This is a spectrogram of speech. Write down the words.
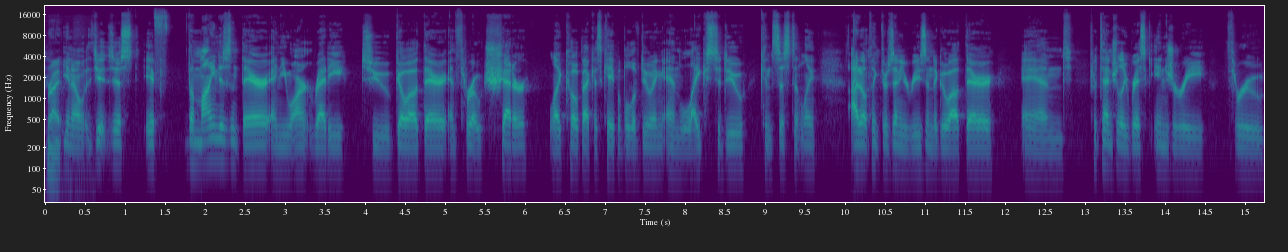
Right. You know, just if the mind isn't there and you aren't ready to go out there and throw cheddar like Kopech is capable of doing and likes to do consistently, I don't think there's any reason to go out there and potentially risk injury through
